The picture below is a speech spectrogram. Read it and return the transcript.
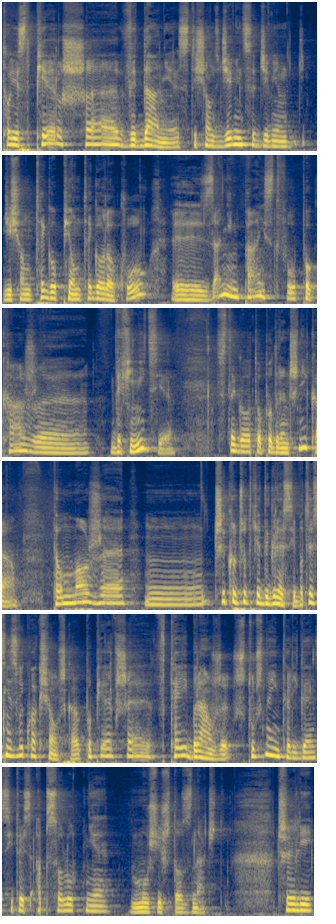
To jest pierwsze wydanie z 1995 roku. Zanim Państwu pokażę definicję z tego oto podręcznika, to może mm, trzy króciutkie dygresje, bo to jest niezwykła książka. Po pierwsze, w tej branży sztucznej inteligencji to jest absolutnie musisz to znać. Czyli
